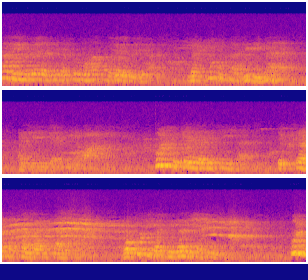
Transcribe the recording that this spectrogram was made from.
هذه المجلة التي نكتبها مجلة الجهاد نكتبها بدماء الجهاديين وعرب كل كلمة فيها اكتافت قلب إنسان حي وكتبت بدم شهيد كل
